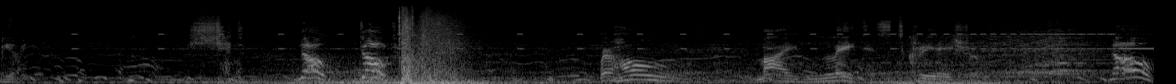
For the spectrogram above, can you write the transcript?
period. Shit! No! Don't! Behold my latest creation. No!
